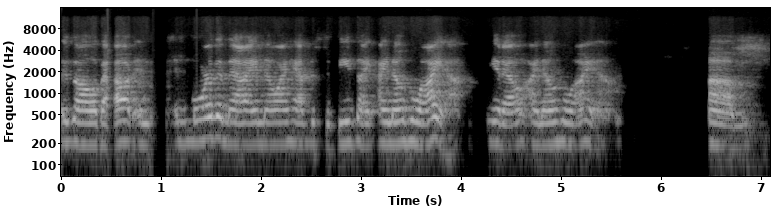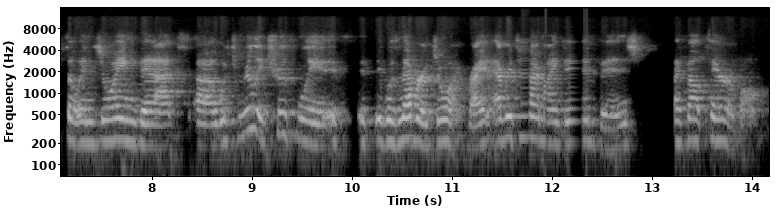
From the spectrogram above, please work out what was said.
is all about. And, and more than that, I know I have this disease. I, I know who I am, you know, I know who I am. Um, so enjoying that, uh, which really truthfully, it, it, it was never a joy, right? Every time I did binge, I felt terrible.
